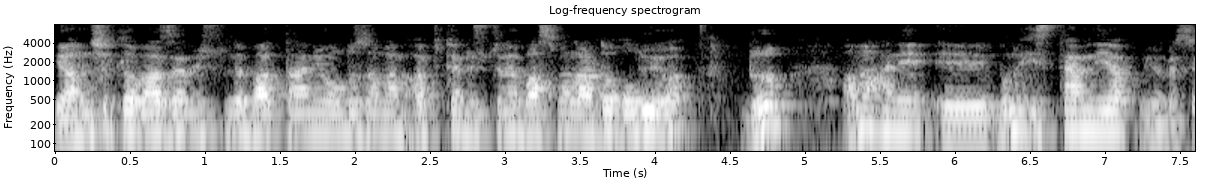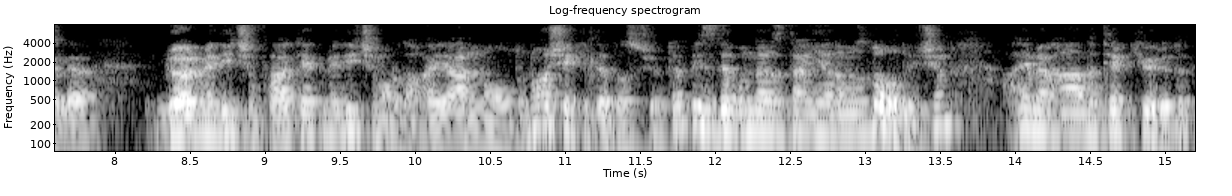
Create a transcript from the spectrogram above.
Yanlışlıkla bazen üstünde battaniye olduğu zaman hafiften üstüne basmalar da oluyordu. Ama hani e, bunu istemli yapmıyor. Mesela görmediği için, fark etmediği için orada ayağının olduğunu o şekilde basıyordu. Biz de bunlar zaten yanımızda olduğu için hemen anında tepki veriyorduk.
